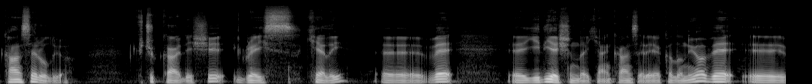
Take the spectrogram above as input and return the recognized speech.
kanser oluyor. Küçük kardeşi Grace Kelly e, ve e, 7 yaşındayken kansere yakalanıyor ve e,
